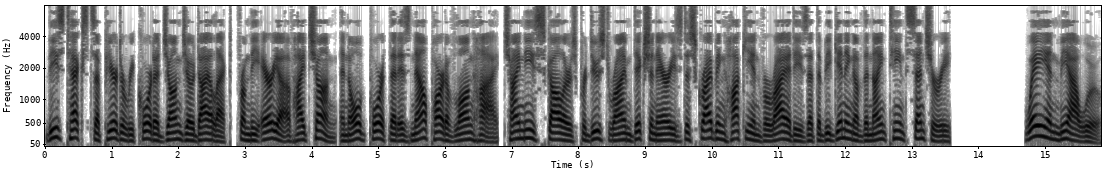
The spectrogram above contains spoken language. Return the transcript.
These texts appear to record a Zhangzhou dialect, from the area of Haicheng an old port that is now part of Longhai. Chinese scholars produced rhyme dictionaries describing Hokkien varieties at the beginning of the 19th century. Wei Yin Miaowu.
